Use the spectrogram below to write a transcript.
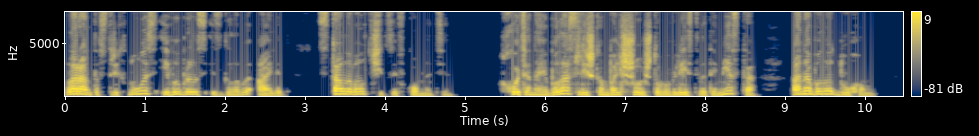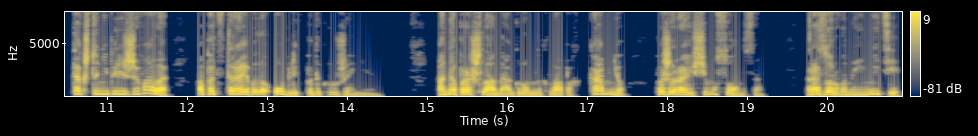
Лоранта встряхнулась и выбралась из головы Айлет, стала волчицей в комнате. Хоть она и была слишком большой, чтобы влезть в это место, она была духом, так что не переживала, а подстраивала облик под окружение. Она прошла на огромных лапах к камню, пожирающему солнце. Разорванные нити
